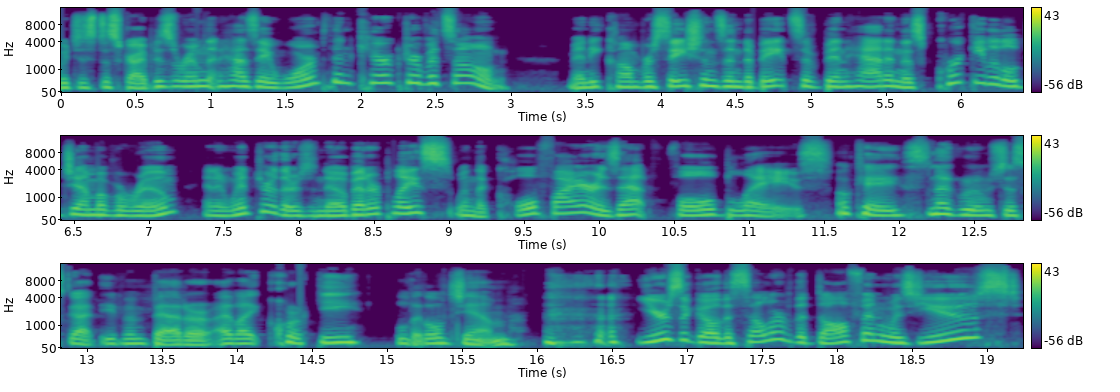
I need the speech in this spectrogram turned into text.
which is described as a room that has a warmth and character of its own. Many conversations and debates have been had in this quirky little gem of a room, and in winter there's no better place when the coal fire is at full blaze. Okay, snug rooms just got even better. I like quirky little gem. Years ago, the cellar of the Dolphin was used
